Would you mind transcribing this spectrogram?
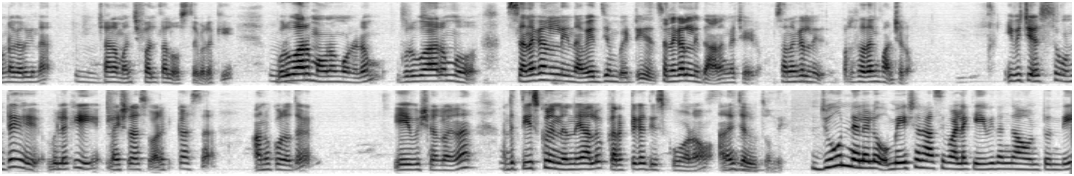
ఉండగలిగిన చాలా మంచి ఫలితాలు వస్తాయి వీళ్ళకి. గురువారం మౌనంగా ఉండడం గురువారం శనగల్ని నైవేద్యం పెట్టి శనగల్ని దానంగా చేయడం శనగల్ని ప్రసాదంగా పంచడం. ఇవి చేస్తూ ఉంటే వీళ్ళకి మేషరాశి వాళ్ళకి కాస్త అనుకూలత ఏ విషయంలో అయినా అంటే తీసుకునే నిర్ణయాలు కరెక్ట్గా తీసుకోవడం అనేది జరుగుతుంది. జూన్ నెలలో మేషరాశి వాళ్ళకి ఏ విధంగా ఉంటుంది?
